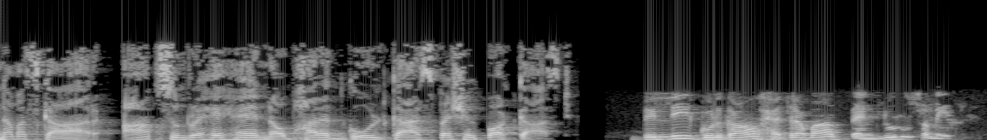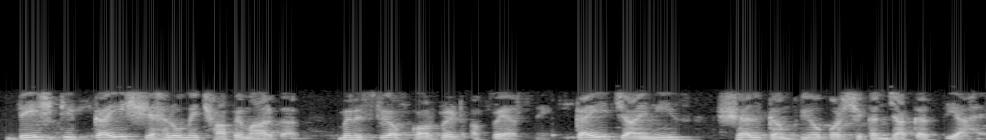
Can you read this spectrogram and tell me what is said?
नमस्कार, आप सुन रहे हैं नवभारत गोल्ड का स्पेशल पॉडकास्ट दिल्ली, गुड़गांव, हैदराबाद, बेंगलुरु समेत देश के कई शहरों में छापे मारकर मिनिस्ट्री ऑफ़ कॉरपोरेट अफेयर्स ने कई चाइनीज़ शेल कंपनियों पर शिकंजा कस दिया है।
